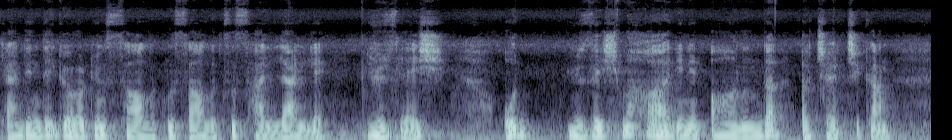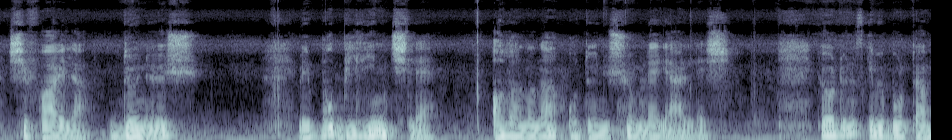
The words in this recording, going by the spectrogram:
kendinde gördüğün sağlıklı sağlıksız hallerle yüzleş. O yüzleşme halinin anında açığa çıkan şifayla dönüş ve bu bilinçle alanına o dönüşümle yerleş. Gördüğünüz gibi burada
